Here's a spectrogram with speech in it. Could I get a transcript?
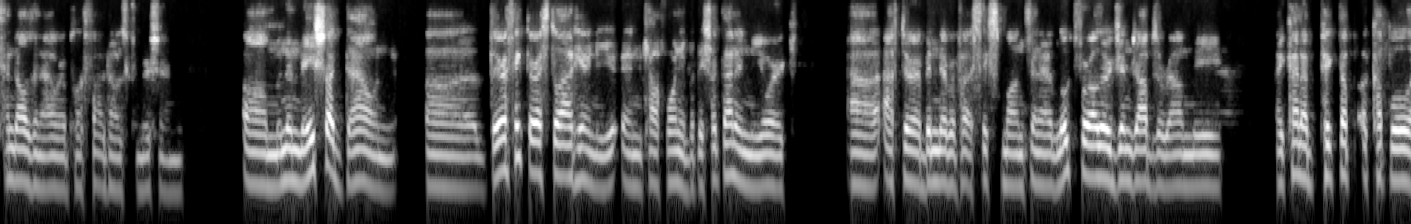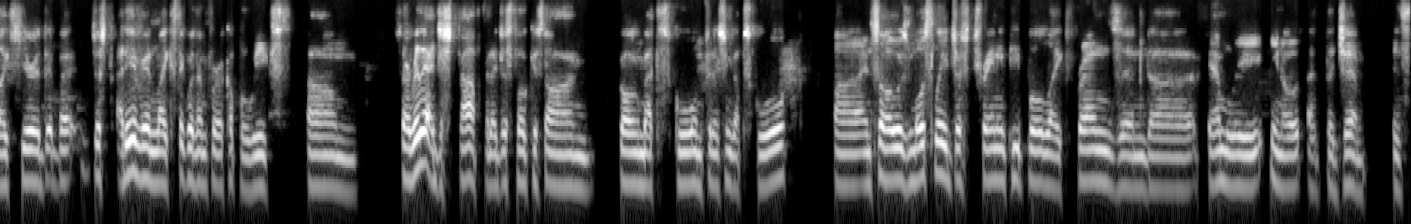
ten dollars an hour plus five dollars commission. Um, and then they shut down Uh, they're I think they're still out here in New, in California, but they shut down in New York uh, after I've been there for about six months, and I looked for other gym jobs around me. I kind of picked up a couple like here, but just I didn't even like stick with them for a couple weeks. Um, so I really I just stopped and I just focused on going back to school and finishing up school. Uh, and so it was mostly just training people like friends and uh, family, you know, at the gym. It's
